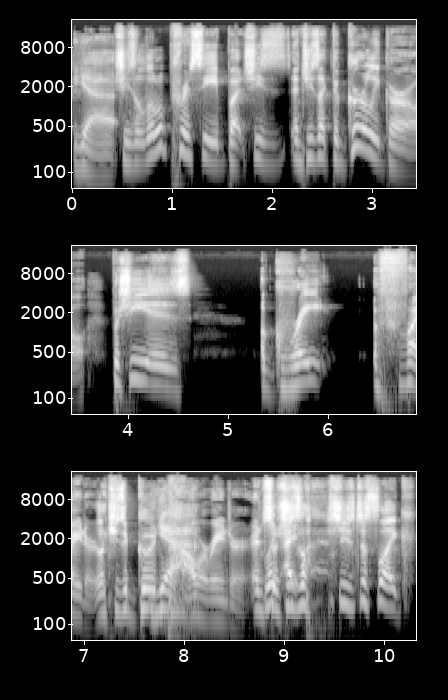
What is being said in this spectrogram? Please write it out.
yeah, she's a little prissy, but she's and she's like the girly girl, but she is a great fighter. Like she's a good Yeah. Power Ranger, and Like, so she's like she's just like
